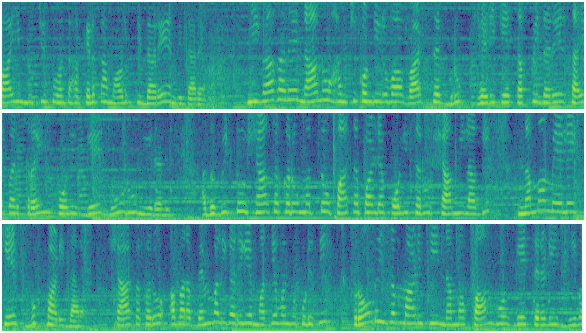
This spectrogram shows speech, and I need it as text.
ಬಾಯಿ ಮುಚ್ಚಿಸುವಂತಹ ಕೆಲಸ ಮಾಡುತ್ತಿದ್ದಾರೆ ಎಂದಿದ್ದಾರೆ. ಈಗಾಗಲೇ ನಾನು ಹಂಚಿಕೊಂಡಿರುವ ವಾಟ್ಸ್ಆಪ್ ಗ್ರೂಪ್ ಹೇಳಿಕೆ ತಪ್ಪಿದರೆ ಸೈಬರ್ ಕ್ರೈಮ್ ಪೊಲೀಸ್ಗೆ ದೂರು ನೀಡಲಿ. ಅದು ಬಿಟ್ಟು ಶಾಸಕರು ಮತ್ತು ಪಾತಪಾಳ್ಯ ಪೊಲೀಸರು ಶಾಮೀಲಾಗಿ ನಮ್ಮ ಮೇಲೆ ಕೇಸ್ ಬುಕ್ ಮಾಡಿದ್ದಾರೆ. ಶಾಸಕರು ಅವರ ಬೆಂಬಲಿಗರಿಗೆ ಮದ್ಯವನ್ನು ಕುಡಿಸಿ ರೋಡಿಸಂ ಮಾಡಿಸಿ ನಮ್ಮ ಫಾರ್ಮ್ ಹೌಸ್ಗೆ ತೆರಳಿ ಜೀವ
